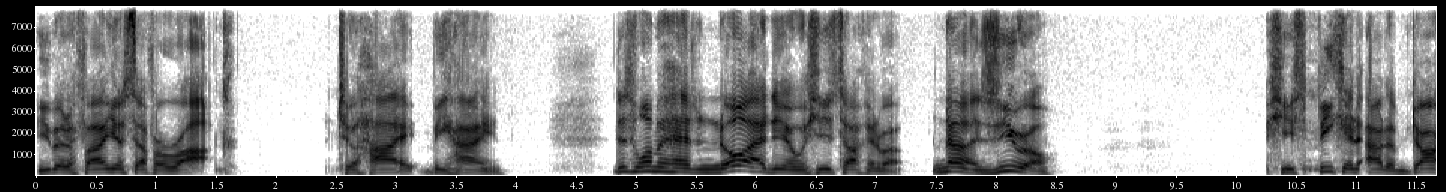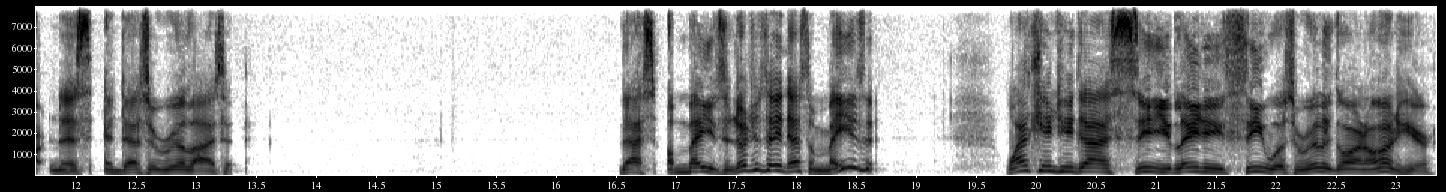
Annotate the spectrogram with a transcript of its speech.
you better find yourself a rock to hide behind. This woman has no idea what she's talking about. None, zero. She's speaking out of darkness and doesn't realize it. That's amazing. Don't you think that's amazing? Why can't you guys see, you ladies see what's really going on here?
